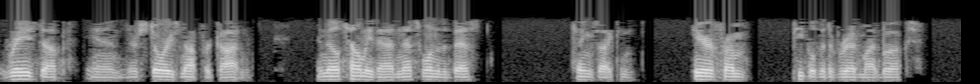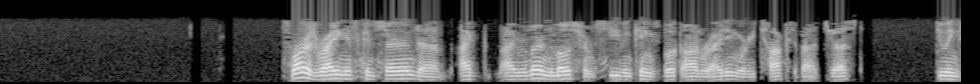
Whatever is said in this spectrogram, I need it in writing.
raised up and their stories not forgotten. And they'll tell me that and that's one of the best things I can hear from people that have read my books. As far as writing is concerned, uh, I I learned the most from Stephen King's book on writing, where he talks about just doing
